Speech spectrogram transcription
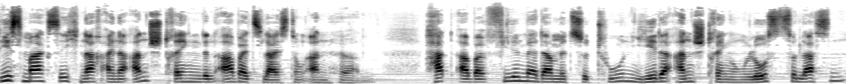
Dies mag sich nach einer anstrengenden Arbeitsleistung anhören, hat aber vielmehr damit zu tun, jede Anstrengung loszulassen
